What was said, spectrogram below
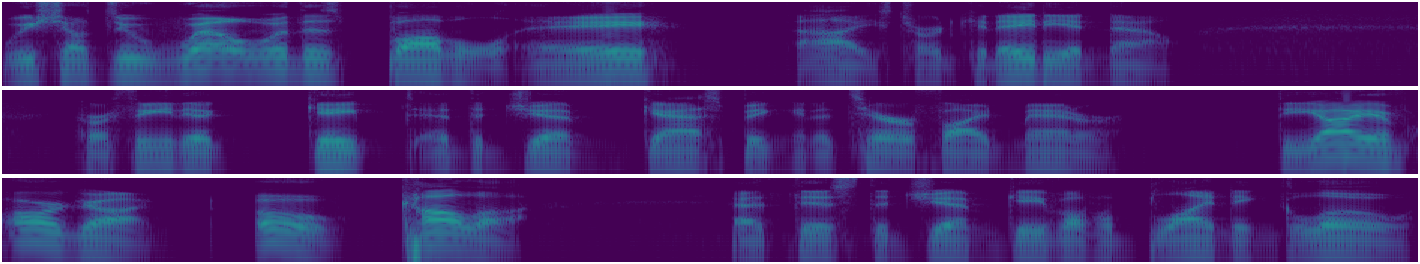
we shall do well with this bauble, eh? Ah, he's turned Canadian now. Carthena gaped at the gem, gasping in a terrified manner. The Eye of Argon! Oh, Kala! At this, the gem gave off a blinding glow,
